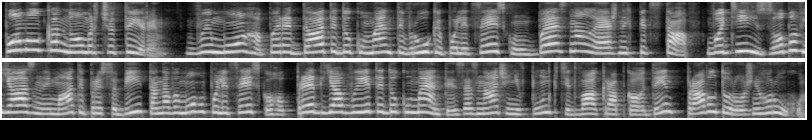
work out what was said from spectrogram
Помилка номер 4. Вимога передати документи в руки поліцейському без належних підстав. Водій зобов'язаний мати при собі та на вимогу поліцейського пред'явити документи, зазначені в пункті 2.1 правил дорожнього руху.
